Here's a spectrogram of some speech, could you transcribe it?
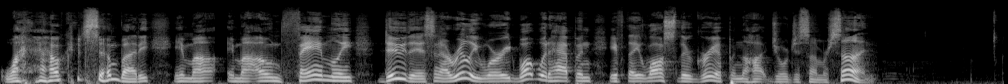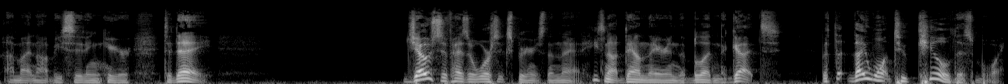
why how could somebody in my in my own family do this? And i really worried what would happen if they lost their grip in the hot georgia summer sun. I might not be sitting here today. Joseph has a worse experience than that. He's not down there in the blood and the guts. But th- they want to kill this boy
